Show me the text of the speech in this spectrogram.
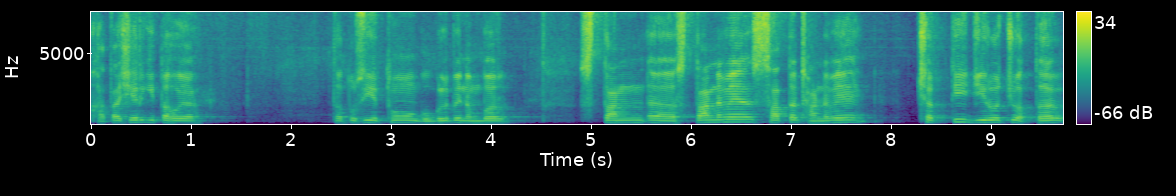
ਖਾਤਾ ਸ਼ੇਅਰ ਕੀਤਾ ਹੋਇਆ। ਤਾਂ ਤੁਸੀਂ ਇੱਥੋਂ Google Pay ਨੰਬਰ 97798 36074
